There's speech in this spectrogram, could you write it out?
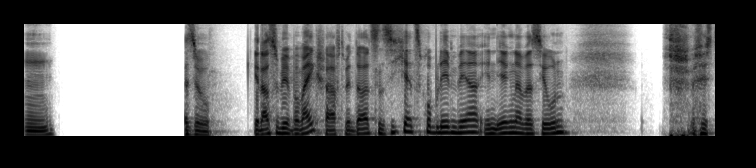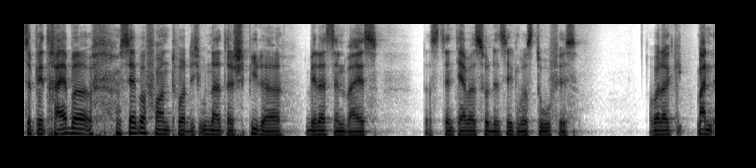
Hm. Also, genauso wie bei Minecraft, wenn da jetzt ein Sicherheitsproblem wäre in irgendeiner Version, ist der Betreiber selber verantwortlich und der Spieler, wer das denn weiß, dass denn der Version jetzt irgendwas doof ist. Aber da, man,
